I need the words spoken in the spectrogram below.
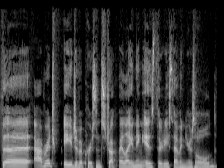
The average age of a person struck by lightning is 37 years old.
